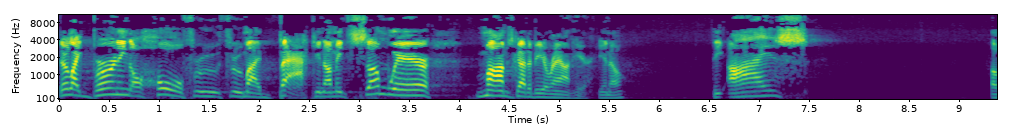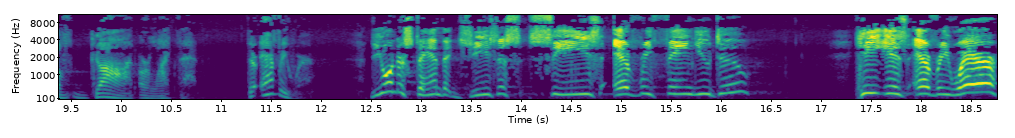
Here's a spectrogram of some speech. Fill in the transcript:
They're like burning a hole through, through my back, you know. I mean, somewhere mom's got to be around here, you know. The eyes of God are like that, they're everywhere. Do you understand that Jesus sees everything you do? He is everywhere.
